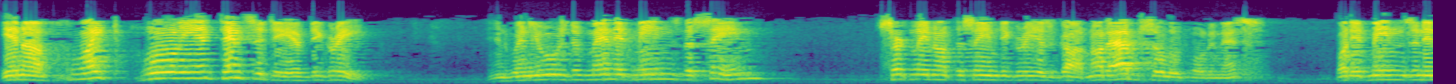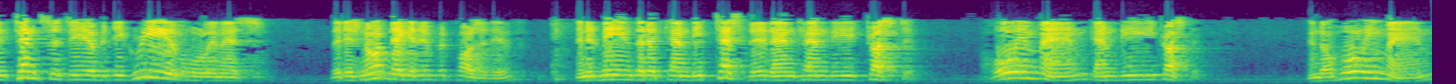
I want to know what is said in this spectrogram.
in a white, holy intensity of degree. And when used of men, it means the same, certainly not the same degree as God, not absolute holiness, but it means an intensity of a degree of holiness that is not negative but positive, and it means that it can be tested and can be trusted. A holy man can be trusted, and a holy man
